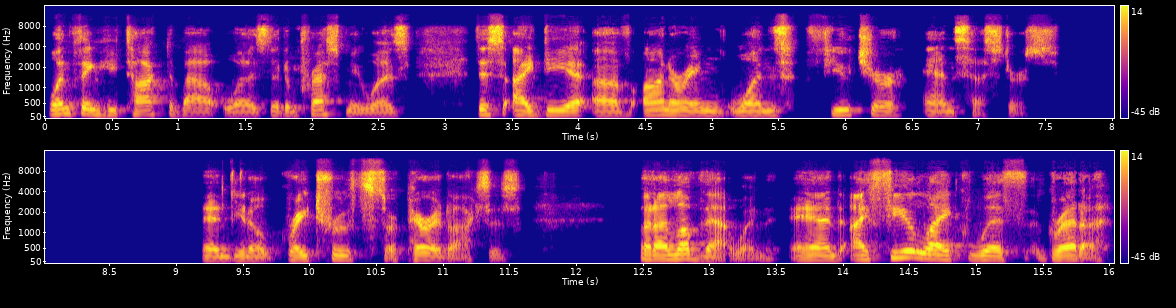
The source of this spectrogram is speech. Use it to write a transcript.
one thing he talked about was that impressed me was this idea of honoring one's future ancestors and you know great truths or paradoxes but i love that one. And i feel like with greta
